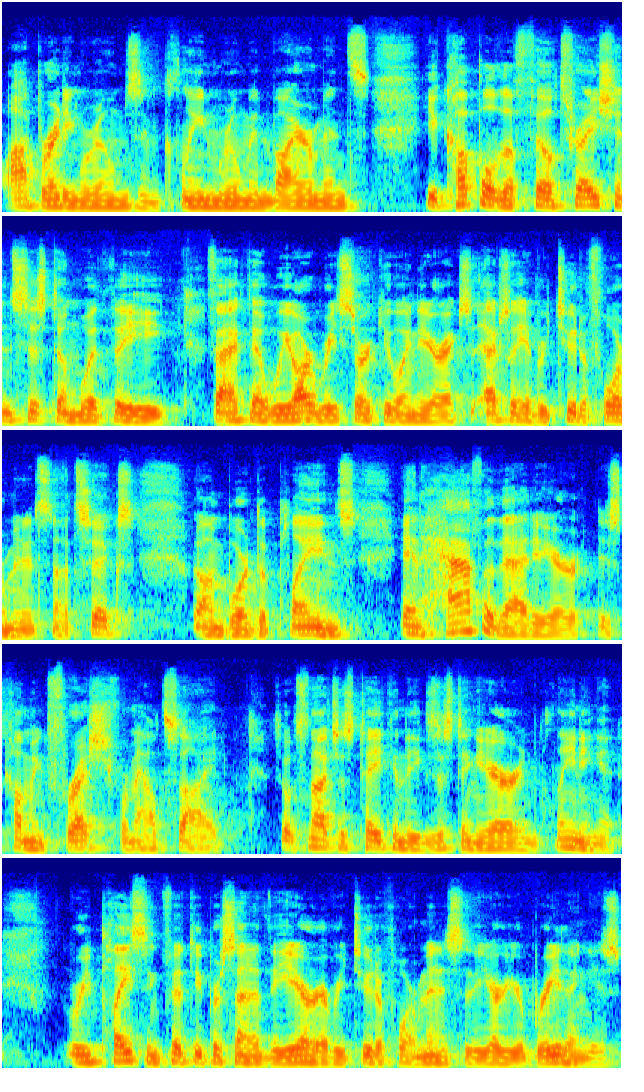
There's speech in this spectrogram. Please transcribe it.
operating rooms and clean room environments. You couple the filtration system with the fact that we are recirculating the air actually every two to four minutes, not six, on board the planes, and half of that air is coming fresh from outside. So it's not just taking the existing air and cleaning it replacing 50% of the air every two to four minutes of the air you're breathing is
